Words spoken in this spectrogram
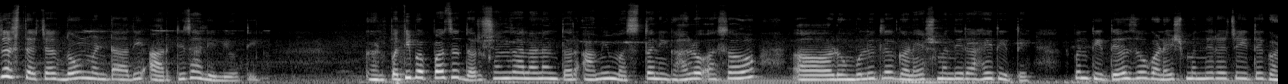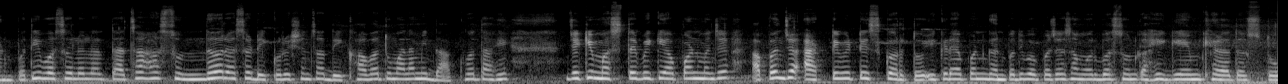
जस्ट त्याच्या दोन मिनटं आधी आरती झालेली होती. गणपती बाप्पाचं दर्शन झाल्यानंतर आम्ही मस्त निघालो असं डोंबोलीतलं गणेश मंदिर आहे तिथे. पण तिथे जो गणेश मंदिराच्या इथे गणपती बसवलेला त्याचा हा सुंदर असं डेकोरेशनचा देखावा तुम्हाला मी दाखवत आहे जे की मस्तपैकी आपण म्हणजे आपण ज्या ॲक्टिव्हिटीज करतो इकडे आपण गणपती बाप्पाच्या समोर बसून काही गेम खेळत असतो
